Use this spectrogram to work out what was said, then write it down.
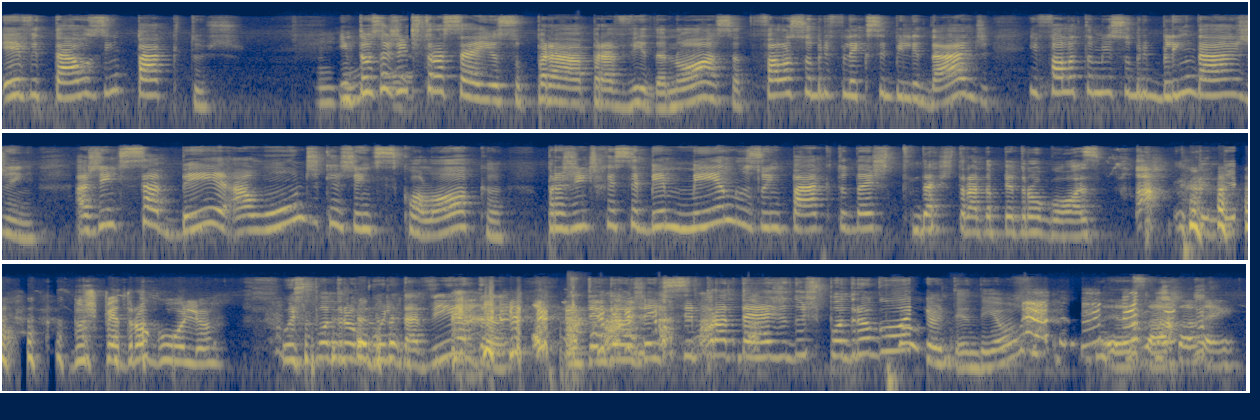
evitar os impactos. Uhum, então, se a gente trouxer isso para a vida nossa, fala sobre flexibilidade e fala também sobre blindagem. A gente saber aonde que a gente se coloca para a gente receber menos o impacto da, da estrada pedrogosa. Dos pedrogulho os podrogulhos da vida, entendeu? A gente se protege dos podrogulhos, entendeu? Exatamente.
